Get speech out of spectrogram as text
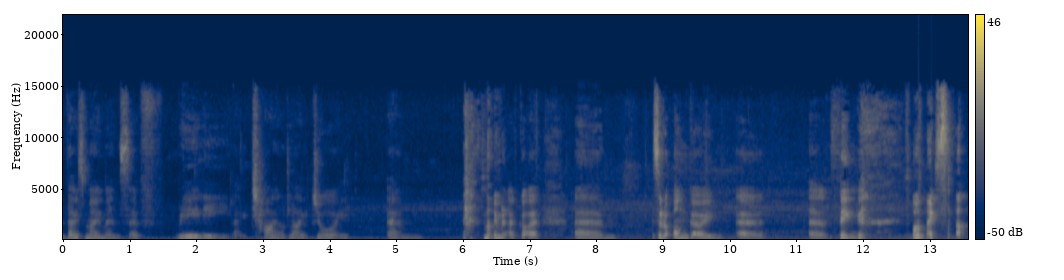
those moments of really like childlike joy um, moment I've got a, um, sort of ongoing uh, uh, thing for myself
